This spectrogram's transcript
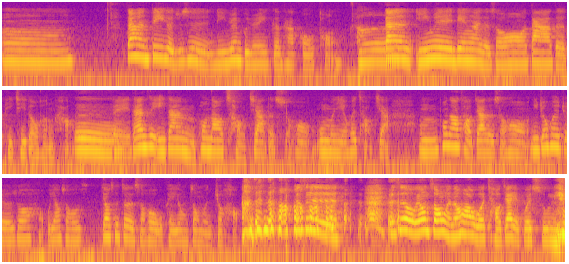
嗯，当然，第一个就是你愿不愿意跟他沟通。啊，但因为恋爱的时候，大家的脾气都很好，嗯，对。但是，一旦碰到吵架的时候，我们也会吵架。嗯，碰到吵架的时候，你就会觉得说，我要时候要是这个时候我可以用中文就好 啊，真的，哦，就是，可是我用中文的话，我吵架也不会输你。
